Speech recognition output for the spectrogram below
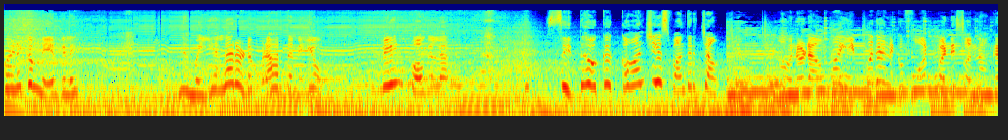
வணக்கம் நேர்களே. நம்ம எல்லாரோட பிரார்த்தனையும் வீண் போகல. சித்துவுக்கு கான்சியஸ் வந்துருச்சான் அவனோட அம்மா இப்பதான் எனக்கு ஃபோன் பண்ணி சொன்னாங்க.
